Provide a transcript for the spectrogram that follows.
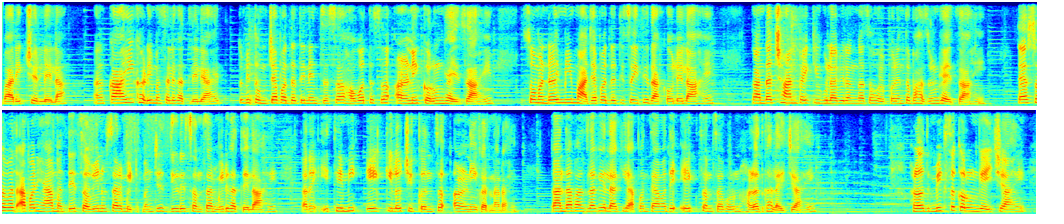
बारीक चिरलेला आणि काही खडी मसाले घातलेले आहेत. तुम्ही तुमच्या पद्धतीने जसं हवं तसं अळणी करून घ्यायचं आहे. सो मंडळी मी माझ्या पद्धतीचं इथे दाखवलेलं आहे. कांदा छानपैकी गुलाबी रंगाचा होईपर्यंत भाजून घ्यायचा आहे. त्यासोबत आपण ह्यामध्ये चवीनुसार मीठ म्हणजे दीड चमचा मीठ घातलेला आहे. कारण इथे मी एक किलो चिकनचं अळणी करणार आहे. कांदा भाजला गेला की आपण त्यामध्ये एक चमचा भरून हळद घालायची आहे. हळद मिक्स करून घ्यायची आहे.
